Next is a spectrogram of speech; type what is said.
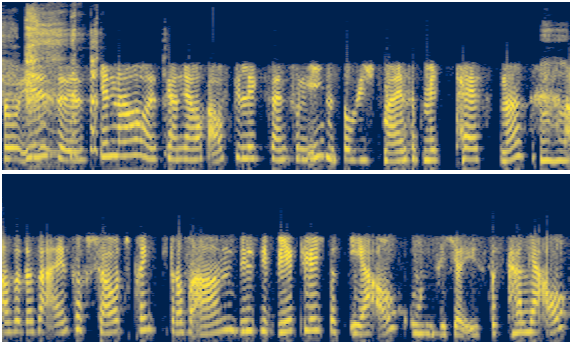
So ist es, genau. Es kann ja auch aufgelegt sein von Ihnen, so wie ich gemeint habe mit Test, ne? Also, dass er einfach schaut, springt sich darauf an, will sie wirklich, dass er auch unsicher ist. Das kann ja auch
